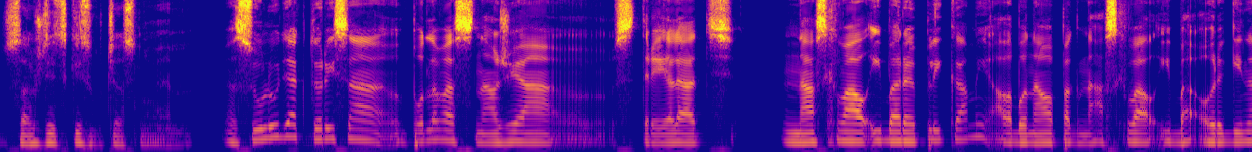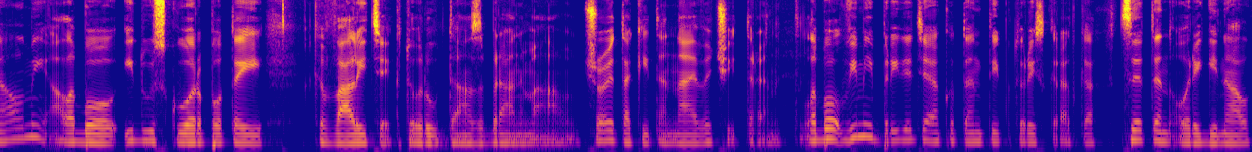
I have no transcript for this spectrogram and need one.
sa vždycky zúčastňujem. Sú ľudia, ktorí sa podľa vás snažia strieľať na schvál iba replikami, alebo naopak na schvál iba originálmi, alebo idú skôr po tej kvalite, ktorú tá zbraň má. Čo je taký ten najväčší trend? Lebo vy mi prídete ako ten typ, ktorý skrátka chce ten originál,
